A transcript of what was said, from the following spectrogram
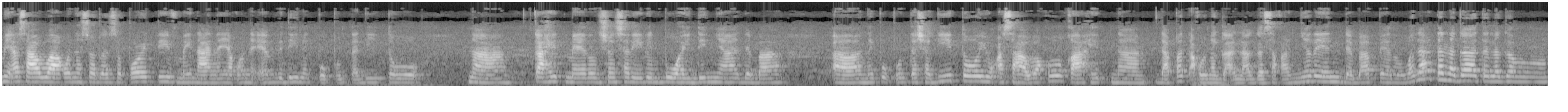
May asawa ako na sobrang supportive. May nanay ako na everyday nagpupunta dito. Na kahit meron siyang sariling buhay din niya, ba diba? Uh, nagpupunta siya dito. Yung asawa ko, kahit na dapat ako nag-aalaga sa kanya rin, ba diba? Pero wala talaga, talagang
